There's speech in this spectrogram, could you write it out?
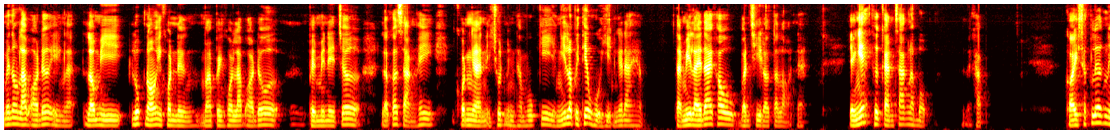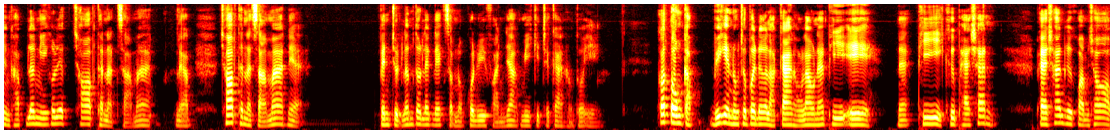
ไม่ต้องรับออเดอร์เองละเรามีลูกน้องอีกคนหนึ่งมาเป็นคนรับออเดอร์เป็น manager แล้วก็สั่งให้คนงานอีกชุดหนึ่งทำคุกกี้อย่างนี้เราไปเที่ยวหัวหินก็ได้ครับ แต่มีรายได้เข้าบัญชีเราตลอดนะอย่างเงี้ยคือการสร้างระบบนะครับขออีกสักเรื่องหนึ่งครับ เรื่องนี้เขาเรียกชอบถนัดสามารถนะครับ ชอบถนัดสามารถเนี่ย เป็นจุดเริ่มต้นเล็ก ๆสำหรับคนมีฝันอยากมีกิจการของตัวเอง ก็ตรงกับ Weekend Entrepreneur หลักการของเรานะ PA นะ P คือ passion passion คือความชอบ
